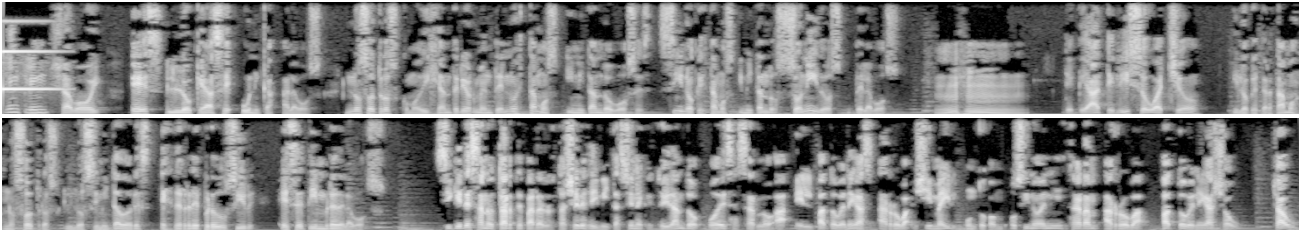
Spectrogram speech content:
clink, clink, ya voy, es lo que hace única a la voz. Nosotros, como dije anteriormente, no estamos imitando voces, sino que estamos imitando sonidos de la voz. Mhm. ¿Te quedaste liso, guacho? Y lo que tratamos nosotros, los imitadores, es de reproducir ese timbre de la voz. Si quieres anotarte para los talleres de imitaciones que estoy dando, podés hacerlo a elpatovenegas.gmail.com o si no en Instagram arroba patovenegashow. Chau.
